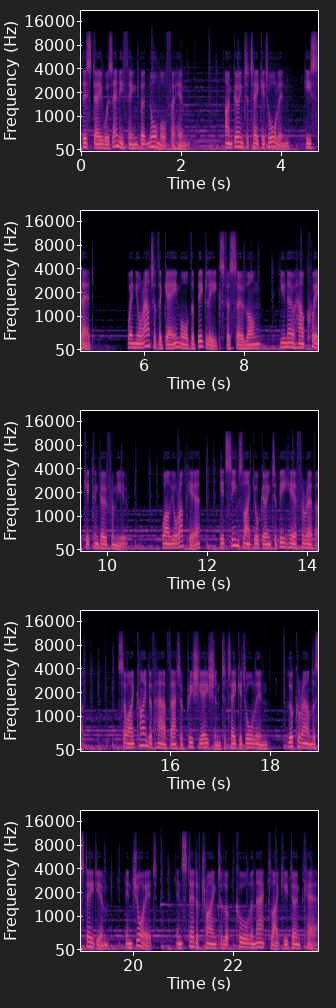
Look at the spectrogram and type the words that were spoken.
This day was anything but normal for him. I'm going to take it all in, he said. When you're out of the game or the big leagues for so long, you know how quick it can go from you. While you're up here, it seems like you're going to be here forever. So I kind of have that appreciation to take it all in, look around the stadium, enjoy it, instead of trying to look cool and act like you don't care.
